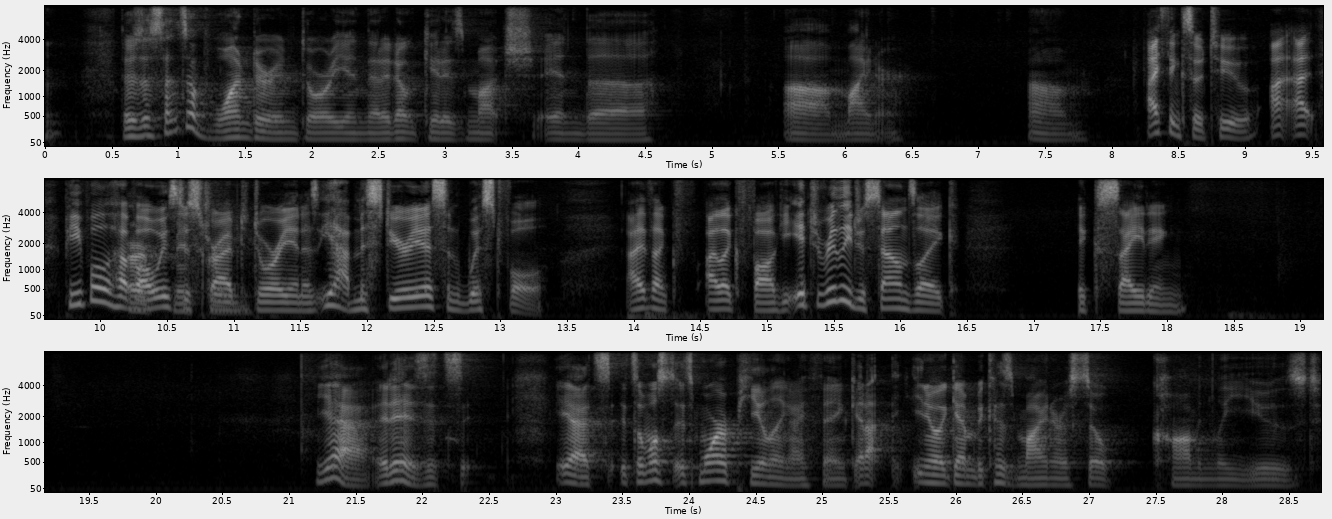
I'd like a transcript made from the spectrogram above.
There's a sense of wonder in Dorian that I don't get as much in the uh, minor. Um, I think so too. I, I people have always mystery. described Dorian as yeah, mysterious and wistful. I think I like foggy. It really just sounds like exciting. Yeah, it is. It's yeah, it's it's almost it's more appealing, I think. And I, you know, again, because minor is so commonly used,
